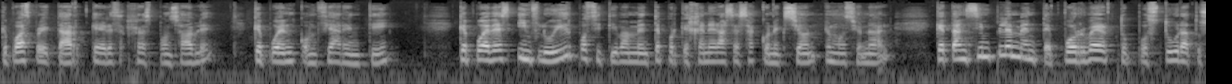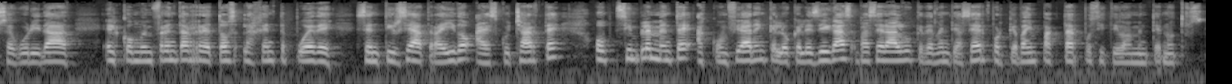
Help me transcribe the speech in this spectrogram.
que puedas proyectar que eres responsable, que pueden confiar en ti, que puedes influir positivamente porque generas esa conexión emocional, que tan simplemente por ver tu postura, tu seguridad, el cómo enfrentas retos, la gente puede sentirse atraído a escucharte o simplemente a confiar en que lo que les digas va a ser algo que deben de hacer porque va a impactar positivamente en otros.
